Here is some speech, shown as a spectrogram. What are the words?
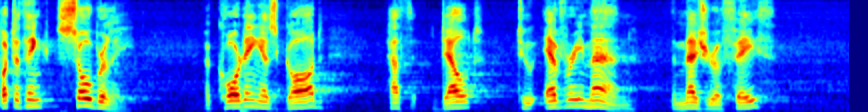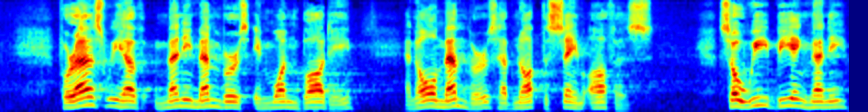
but to think soberly according as God hath dealt to every man the measure of faith. For as we have many members in one body, and all members have not the same office, so we, being many,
